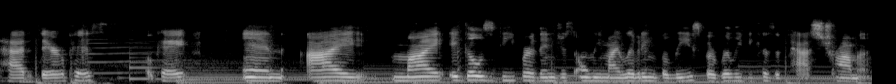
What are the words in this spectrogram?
had therapists, okay? And I my it goes deeper than just only my limiting beliefs, but really because of past trauma.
